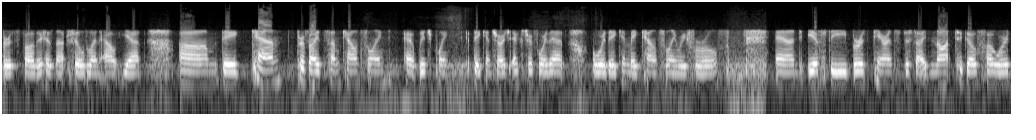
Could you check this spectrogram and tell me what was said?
birth father has not filled one out yet. Um, they can provide some counseling, at which point they can charge extra for that, or they can make counseling referrals. And if the birth parents decide not to go forward,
